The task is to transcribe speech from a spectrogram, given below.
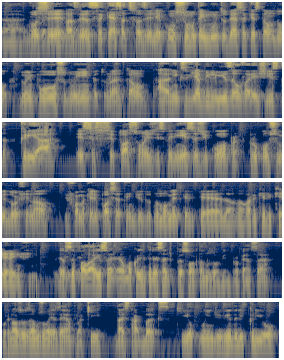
ah, você, às vezes, você quer satisfazer, né? Consumo tem muito dessa questão do, do impulso, do ímpeto, né? Então, a Lynx viabiliza o varejista criar essas situações de experiências de compra para o consumidor final de forma que ele possa ser atendido no momento que ele quer, na hora que ele quer, enfim. Você falar isso é uma coisa interessante para o pessoal que está nos ouvindo para pensar, porque nós usamos um exemplo aqui da Starbucks, que um indivíduo ele criou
